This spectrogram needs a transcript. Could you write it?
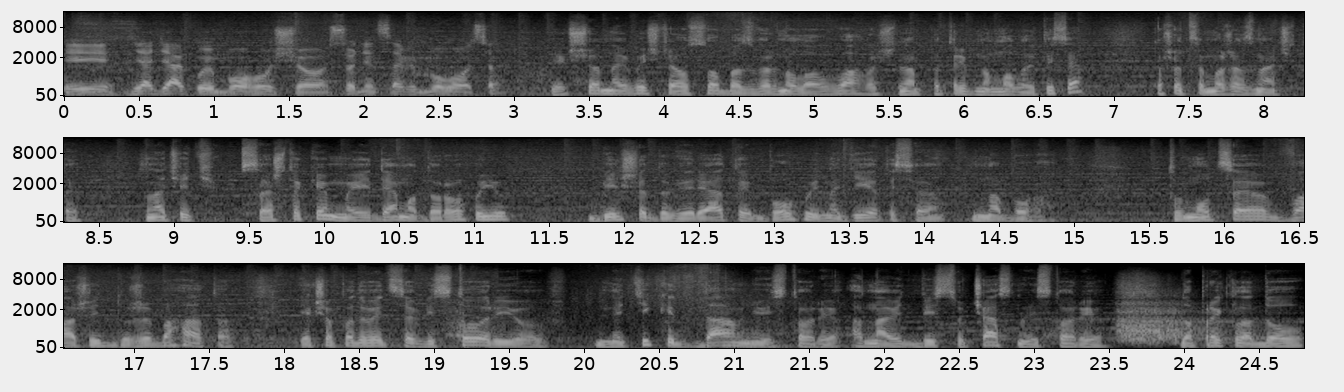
І я дякую Богу, що сьогодні це відбулося. Якщо найвища особа звернула увагу, що нам потрібно молитися, то що це може значити? Значить, все ж таки ми йдемо дорогою більше довіряти Богу і надіятися на Бога. Тому це важить дуже багато. Якщо подивитися в історію, не тільки давню історію, а навіть більш сучасну історію, до прикладу,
